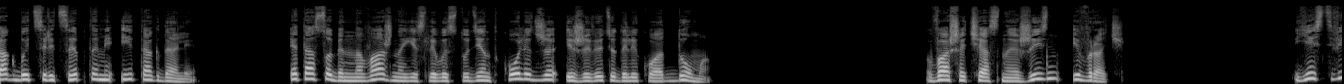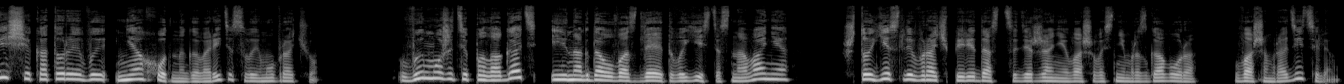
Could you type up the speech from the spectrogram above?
как быть с рецептами и так далее. Это особенно важно, если вы студент колледжа и живете далеко от дома. Ваша частная жизнь и врач. Есть вещи, которые вы неохотно говорите своему врачу. Вы можете полагать, и иногда у вас для этого есть основания, что если врач передаст содержание вашего с ним разговора вашим родителям,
